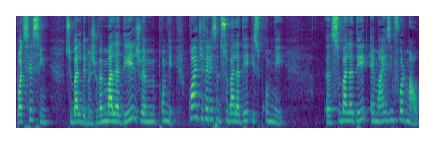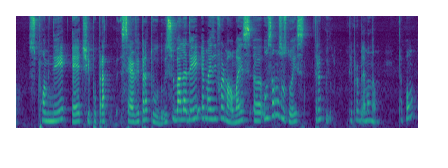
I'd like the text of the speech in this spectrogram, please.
Pode ser sim. Se balader, mas je vais me balader, je vais me promener. Qual é a diferença de se balader e se promener? Uh, se balader é mais informal. Se promener é tipo pra, serve para tudo. E se balader é mais informal, mas uh, usamos os dois, tranquilo. Não tem problema não, tá bom?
